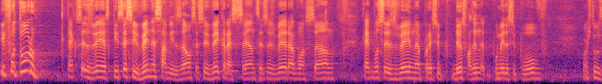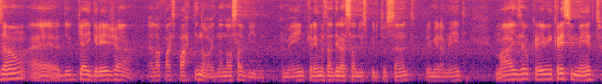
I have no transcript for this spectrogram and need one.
E futuro? O que é que vocês veem? Que você se vê nessa visão, você se vê crescendo, você se vê avançando. O que é que vocês veem né, por esse, Deus fazendo por meio desse povo? Pastorzão, é, eu digo que a igreja ela faz parte de nós, na nossa vida. Amém? Cremos na direção do Espírito Santo, primeiramente, mas eu creio em crescimento,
